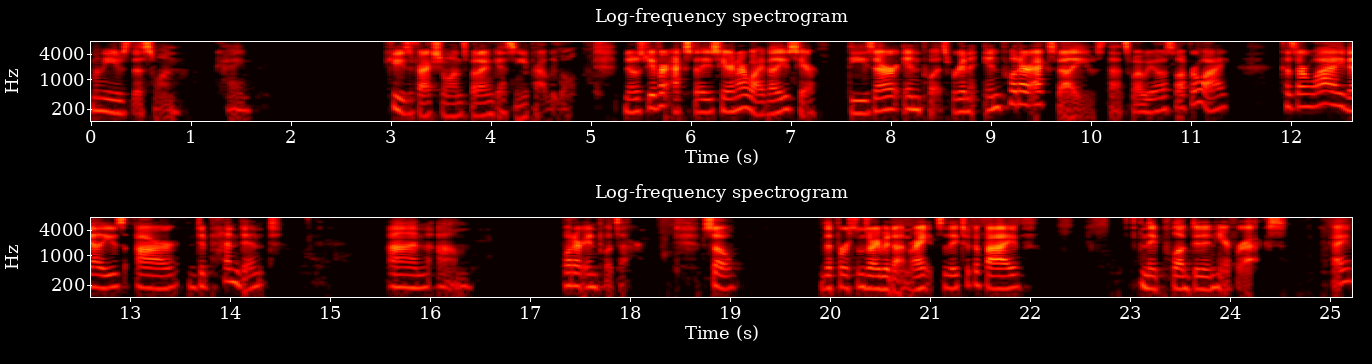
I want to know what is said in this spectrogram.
I'm going to use this one. Okay. Could use the fraction ones, but I'm guessing you probably won't. Notice we have our x values here and our y values here. These are inputs. We're going to input our x values. That's why we always solve for y, because our y values are dependent on um, what our inputs are. So the first one's already been done, right? So they took a 5 and they plugged it in here for x, okay?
